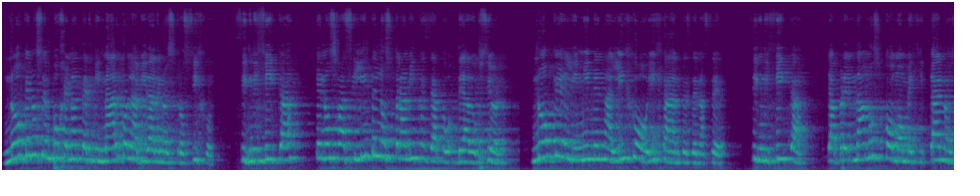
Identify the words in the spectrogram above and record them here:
No que nos empujen a terminar con la vida de nuestros hijos. Significa que nos faciliten los trámites de, adopción, no que eliminen al hijo o hija antes de nacer. Significa que aprendamos como mexicanos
